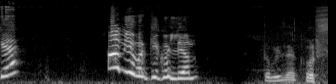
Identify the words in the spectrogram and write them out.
কে? আমি আবার কি করলাম? তুমি যা করছ।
